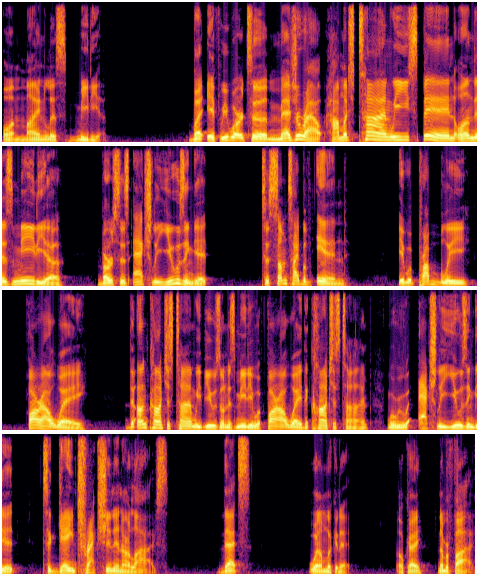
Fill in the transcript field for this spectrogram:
on mindless media. But if we were to measure out how much time we spend on this media versus actually using it to some type of end, it would probably far outweigh the unconscious time we've used on this media would far outweigh the conscious time where we were actually using it to gain traction in our lives. That's what I'm looking at. Okay? Number five.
